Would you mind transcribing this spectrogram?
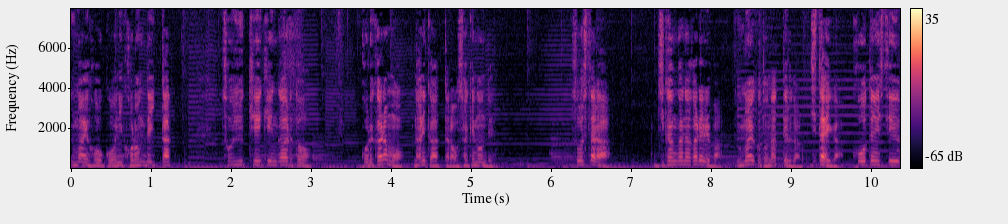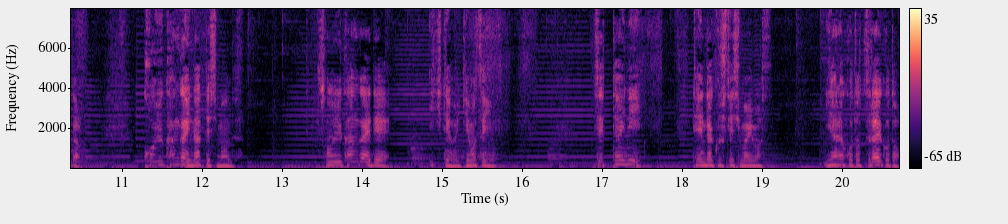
うまい方向に転んでいったそういう経験があるとこれからも何かあったらお酒飲んでそうしたら時間が流れればうまいことなってるだろう。事態が好転しているだろう。こういう考えになってしまうんです。そういう考えで生きてはいけませんよ。絶対に転落してしまいます。嫌なこと辛いこと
